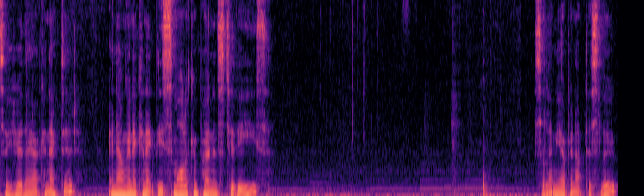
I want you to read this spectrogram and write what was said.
So here they are connected. And now I'm going to connect these smaller components to these. So let me open up this loop.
